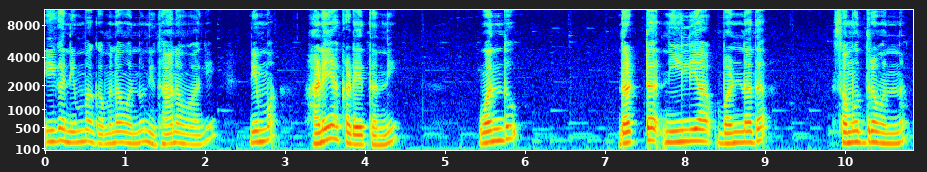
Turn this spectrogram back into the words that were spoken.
ಈಗ ನಿಮ್ಮ ಗಮನವನ್ನು ನಿಧಾನವಾಗಿ ನಿಮ್ಮ ಹಣೆಯ ಕಡೆ ತನ್ನಿ. ಒಂದು ದಟ್ಟ ನೀಲಿಯ ಬಣ್ಣದ ಸಮುದ್ರವನ್ನು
